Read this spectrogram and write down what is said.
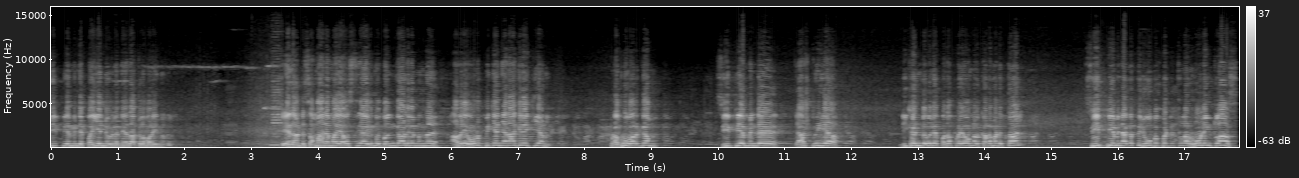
സി പി എമ്മിന്റെ പയ്യന്നൂരിലെ നേതാക്കൾ പറയുന്നത്. ഏതാണ്ട് സമാനമായ അവസ്ഥയായിരുന്നു ബംഗാളിലുമെന്ന് അവരെ ഓർമ്മിപ്പിക്കാൻ ഞാൻ ആഗ്രഹിക്കുകയാണ്. പ്രഭുവർഗം സി പി എമ്മിന്റെ രാഷ്ട്രീയ നിഘണ്ടുവിലെ പദപ്രയോഗങ്ങൾ കടമെടുത്താൽ സി പി എമ്മിനകത്ത് രൂപപ്പെട്ടിട്ടുള്ള റൂളിംഗ് ക്ലാസ്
